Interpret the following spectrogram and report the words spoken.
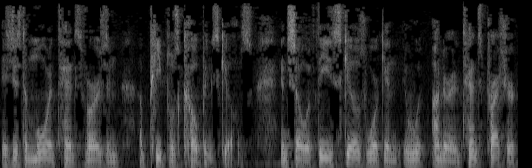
is just a more intense version of people's coping skills. And so if these skills work in, under intense pressure,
